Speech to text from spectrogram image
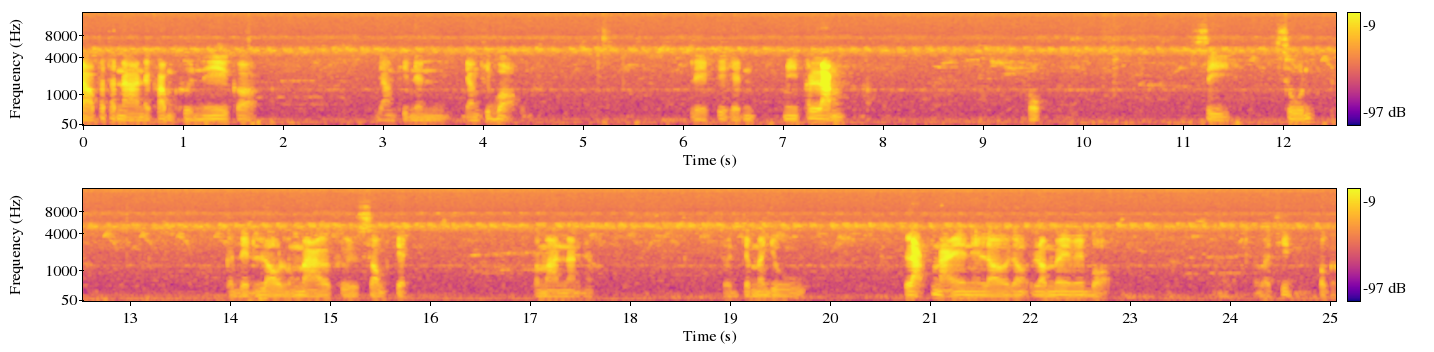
เราพัฒนาในค่ำคืนนี้ก็ อย่างที่เน้นอย่างที่บอก เลขที่เห็นมีพลังหกสี่ศูนย์กระเด็นรองลงมาก็คือสองเจ็ดประมาณนั้นครับส่วนจะมาอยู่หลักไหนนี่เราเราเราไม่ไม่บอกว่าที่ปก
